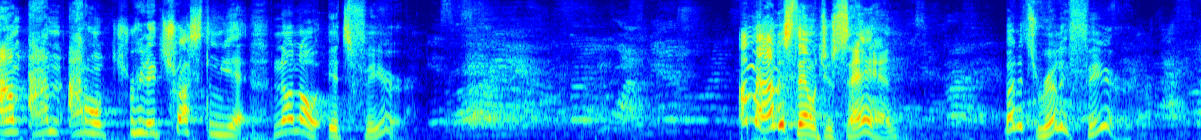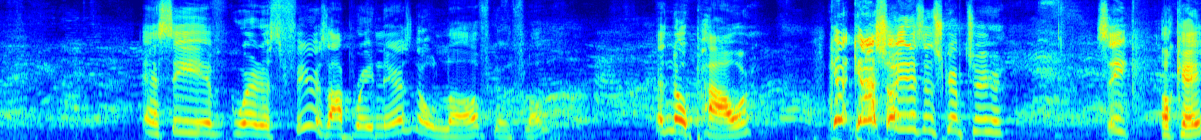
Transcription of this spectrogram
I'm, I'm, I do not really trust him yet. No, no, it's fear. I mean, I understand what you're saying, but it's really fear. And see, if where there's fear is operating, there's no love can flow. There's no power. Can, can I show you this in scripture? See, okay,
